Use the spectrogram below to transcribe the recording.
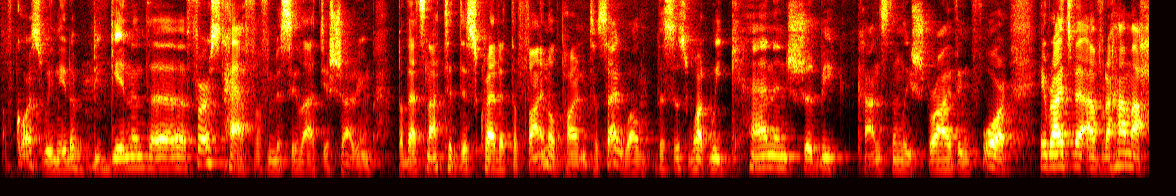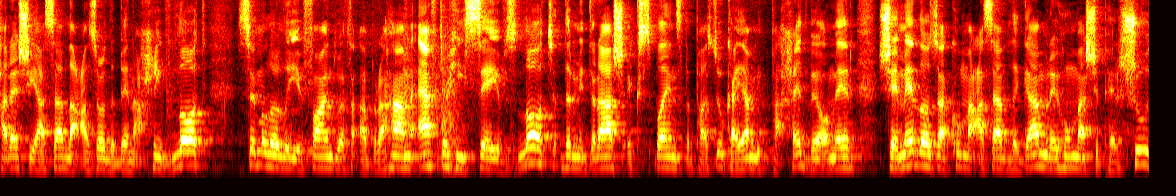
Of course, we need to begin in the first half of Mesilat Yesharim, but that's not to discredit the final part and to say, well, this is what we can and should be constantly striving for. He writes, that Avraham aharesh yasad la'azor lebin achiv Lot. Similarly, you find with Abraham, after he saves Lot, the Midrash explains the pasuk, hayam mitpahed ve'omer, shemeh lo zakum ma'asav legamre huma shepershu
